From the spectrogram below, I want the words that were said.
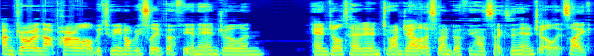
I'm drawing that parallel between obviously Buffy and Angel, and Angel turning into Angelus when Buffy has sex with Angel. It's like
